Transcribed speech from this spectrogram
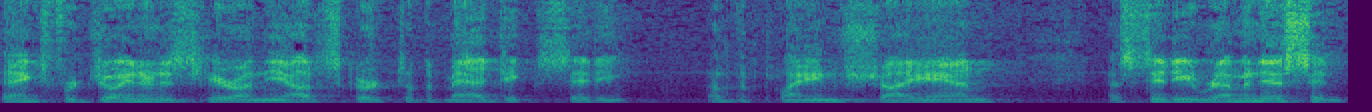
Thanks for joining us here on the outskirts of the magic city of the Plains, Cheyenne, a city reminiscent,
